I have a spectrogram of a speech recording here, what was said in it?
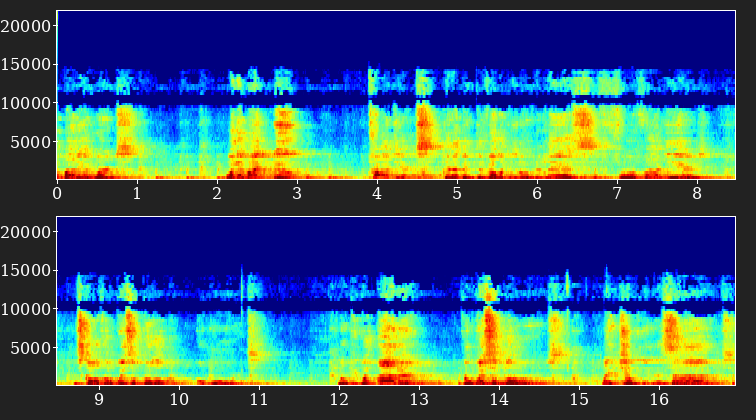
My body of works, one of my new projects that I've been developing over the last four or five years is called the Whistleblower Awards, where we will honor the whistleblowers like Julian Assange,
